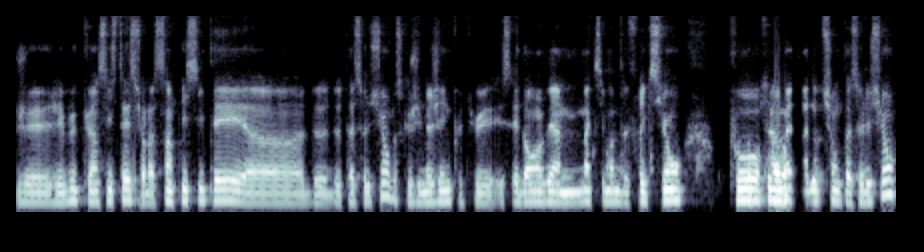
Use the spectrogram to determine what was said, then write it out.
J'ai vu que tu insistais sur la simplicité euh, de, de, ta solution, parce que j'imagine que tu essaies d'enlever un maximum de friction pour permettre l'adoption de ta solution.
